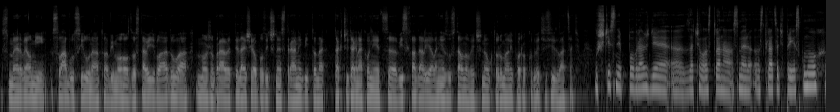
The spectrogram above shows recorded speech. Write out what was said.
smer veľmi slabú silu na to, aby mohol zostaviť vládu a možno práve tedajšie opozičné strany by to tak či tak nakoniec vyskladali, ale nie s ústavnou väčšinou, ktorú mali po roku 2020. Už tesne po vražde e, začala strana Smer e, strácať v prieskumoch.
